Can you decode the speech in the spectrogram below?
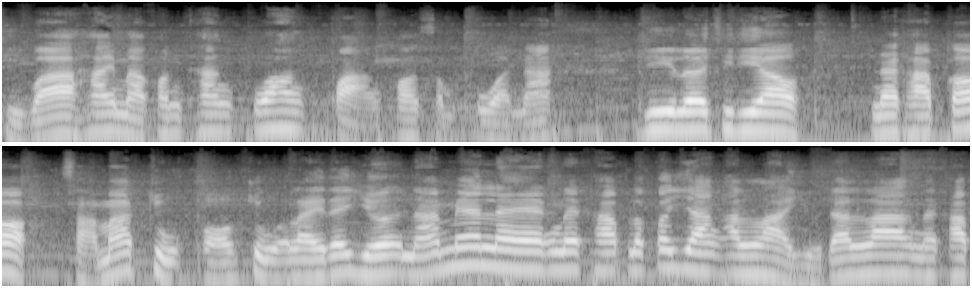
ถือว่าให้มาค่อนข้างกว้างขวางพอสมควรนะ ดีเลยทีเดียว นะครับก็สามารถจุของจุอะไรได้เยอะนะแม่แรงนะครับแล้วก็ยางอะไหล่อยู่ด้านล่างนะครับ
